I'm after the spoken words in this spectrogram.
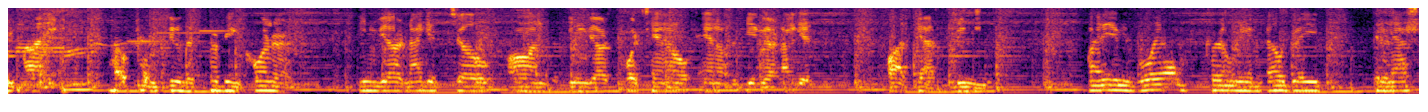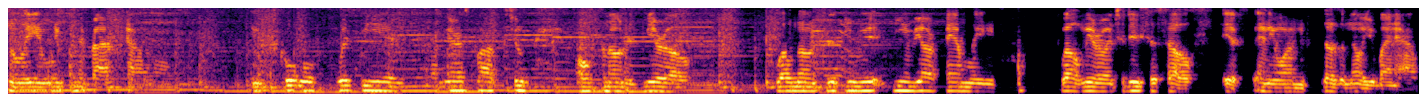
Everybody. Welcome to the Serbian Corner DNVR Nuggets show on the DNVR Sports Channel and on the DNVR Nuggets podcast feed. My name is Voja, currently in Belgrade, internationally in Lincoln, Nebraska. In school with me is Miroslav Cuk, also known as Miro, well known to the DNVR family. Well, Miro, introduce yourself if anyone doesn't know you by now.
